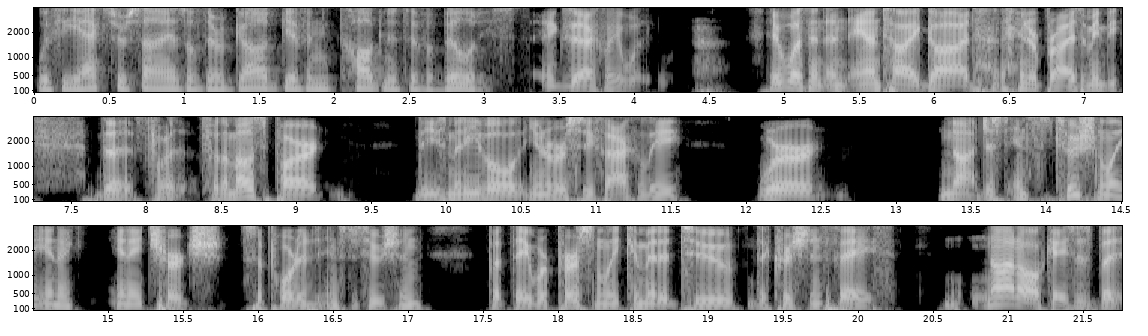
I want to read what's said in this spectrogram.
with the exercise of their God given cognitive abilities. Exactly. It wasn't an anti-God enterprise. I mean, the, the for for the most part, these medieval university faculty were not just institutionally in a in a church supported institution, but they were personally committed to the Christian faith. Not all cases, but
